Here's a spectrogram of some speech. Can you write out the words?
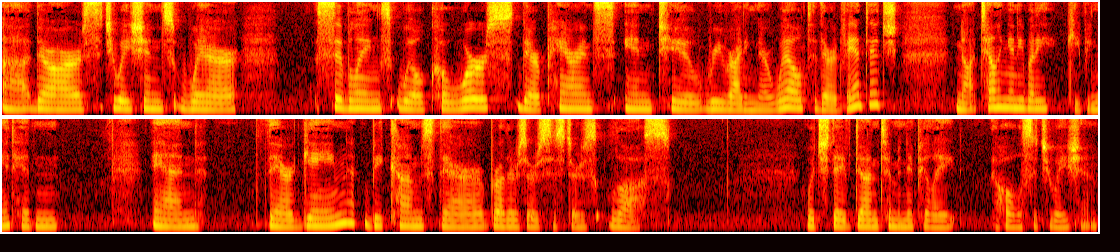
uh, there are situations where siblings will coerce their parents into rewriting their will to their advantage, not telling anybody, keeping it hidden. And their gain becomes their brothers or sisters' loss, which they've done to manipulate the whole situation.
